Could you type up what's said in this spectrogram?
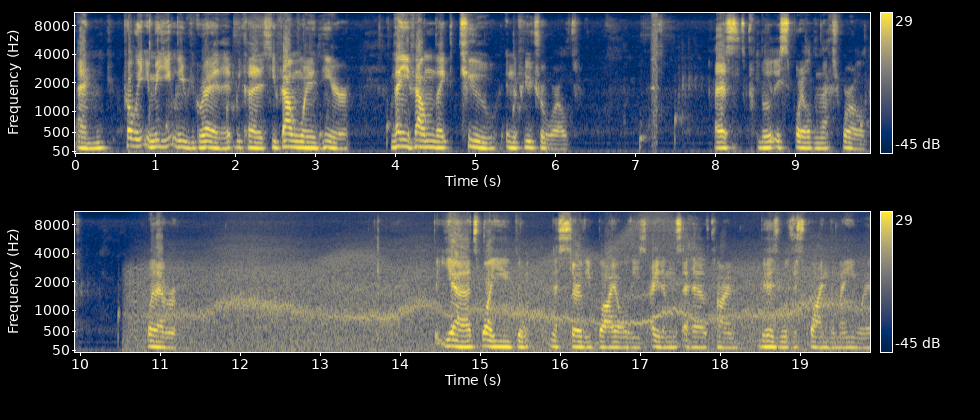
and probably immediately regretted it because he found one in here, and then he found like two in the future world. I just completely spoiled the next world. Whatever. But yeah, that's why you don't necessarily buy all these items ahead of time, because you'll just find them anyway.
